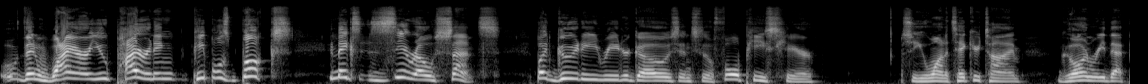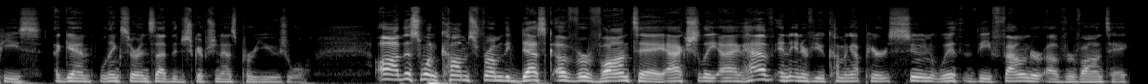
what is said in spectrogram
Then why are you pirating people's books? It makes zero sense. But Good e-Reader goes into the full piece here. So you want to take your time, Go and read that piece. Again, links are inside the description as per usual. Ah, this one comes from the desk of Vervante. Actually, I have an interview coming up here soon with the founder of Vervante.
